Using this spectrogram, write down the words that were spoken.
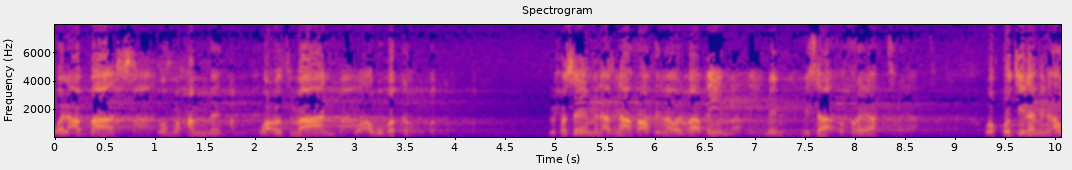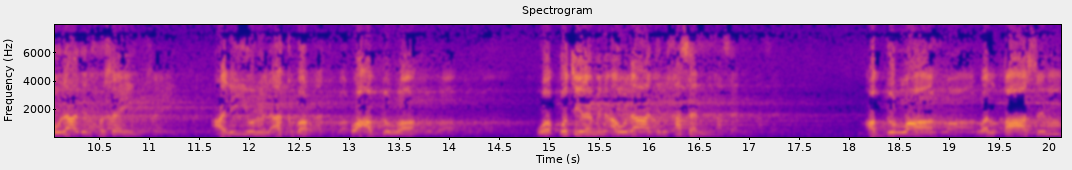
والعباس ومحمد وعثمان وأبو بكر. الحسين من أبناء فاطمة والباقين من نساء أخريات. وقتل من أولاد الحسين علي الأكبر وعبد الله. وقتل من أولاد الحسن عبد الله والقاسم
